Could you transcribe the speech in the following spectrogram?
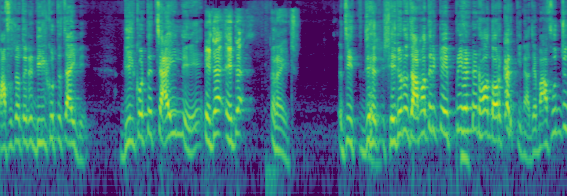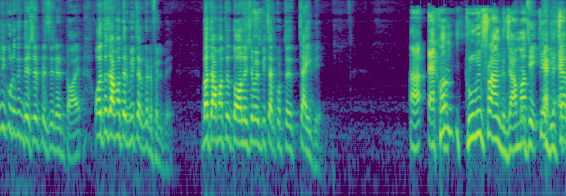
মাহফুজা তো এটা ডিল করতে চাইবে। ডিল করতে চাইলে এটা এটা রাইট জি যে সেই জন্য জামাতের একটু এপ্রিহেন্ডেড হওয়া দরকার কিনা যে মাহফুজ যদি কোনোদিন দেশের প্রেসিডেন্ট হয় হয়তো জামাতের বিচার করে ফেলবে বা জামাতের দল হিসেবে বিচার করতে চাইবে। এখন ট্রুবি ফ্রাঙ্ক জামাতকে বিচার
